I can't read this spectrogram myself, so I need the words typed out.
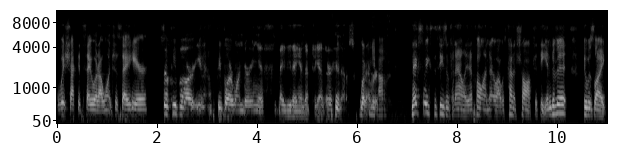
wish I could say what I want to say here. So people are, you know, people are wondering if maybe they end up together. Who knows? Whatever yeah. next week's the season finale. That's all I know. I was kind of shocked at the end of it. It was like,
